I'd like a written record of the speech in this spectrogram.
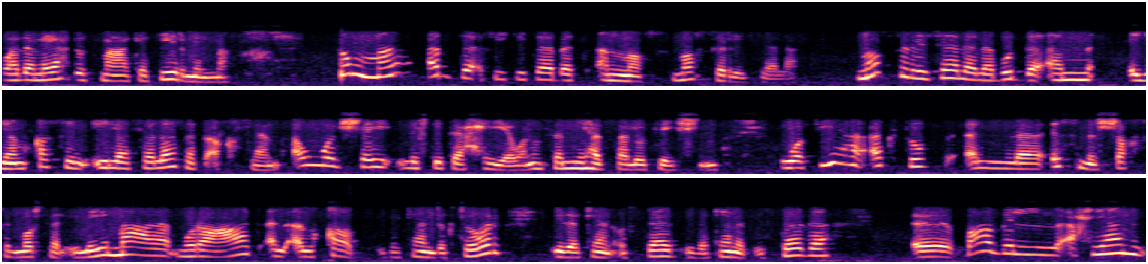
وهذا ما يحدث مع كثير منا. ثم أبدأ في كتابة النص نص الرسالة. نص الرسالة لابد أن ينقسم إلى ثلاثة أقسام. أول شيء الافتتاحية ونسميها سالوتيشن وفيها أكتب اسم الشخص المرسل إليه مع مراعاة الألقاب إذا كان دكتور إذا كان أستاذ إذا كانت أستاذة. آه، بعض الأحيان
